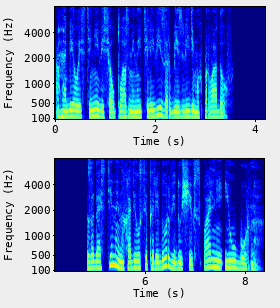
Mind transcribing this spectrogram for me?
а на белой стене висел плазменный телевизор без видимых проводов. За гостиной находился коридор, ведущий в спальни и уборную.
